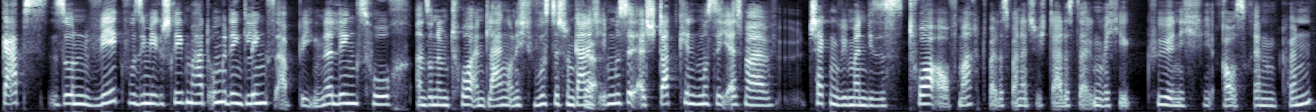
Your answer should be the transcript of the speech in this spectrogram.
gab es so einen Weg, wo sie mir geschrieben hat, unbedingt links abbiegen, ne? links hoch an so einem Tor entlang. Und ich wusste schon gar Ja. nicht, ich musste als Stadtkind musste ich erstmal checken, wie man dieses Tor aufmacht, weil das war natürlich da, dass da irgendwelche Kühe nicht rausrennen können.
